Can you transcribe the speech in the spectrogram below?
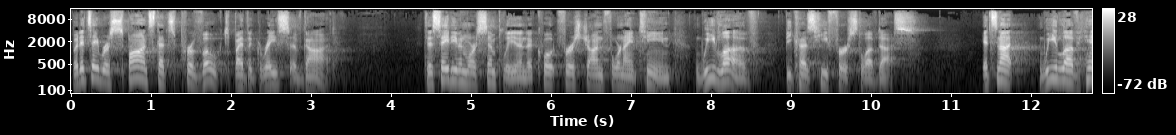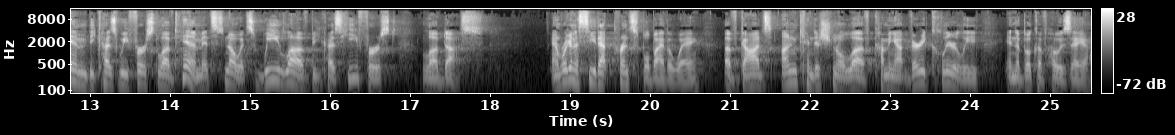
but it's a response that's provoked by the grace of God. To say it even more simply, and to quote 1 John 4:19, we love because he first loved us. It's not we love him because we first loved him. It's no, it's we love because he first loved us. And we're going to see that principle, by the way, of God's unconditional love coming out very clearly in the book of Hosea.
